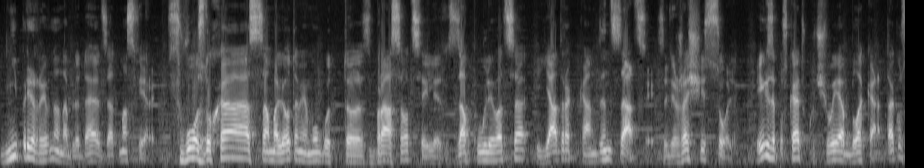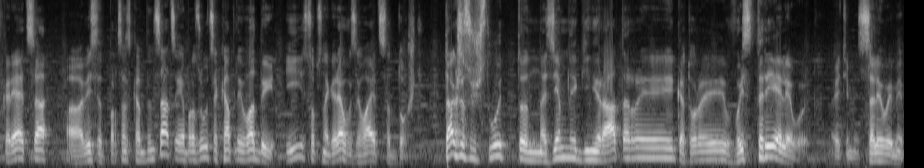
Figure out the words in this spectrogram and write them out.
непрерывно наблюдают за атмосферой. С воздуха с самолетами могут э, сбрасываться или запуливаться ядра конденсации, содержащие соли. Их запускают в кучевые облака. Так ускоряется э, весь этот процесс конденсации и образуются капли воды. И, собственно говоря, вызывается дождь. Также существуют наземные генераторы, которые выстреливают этими солевыми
